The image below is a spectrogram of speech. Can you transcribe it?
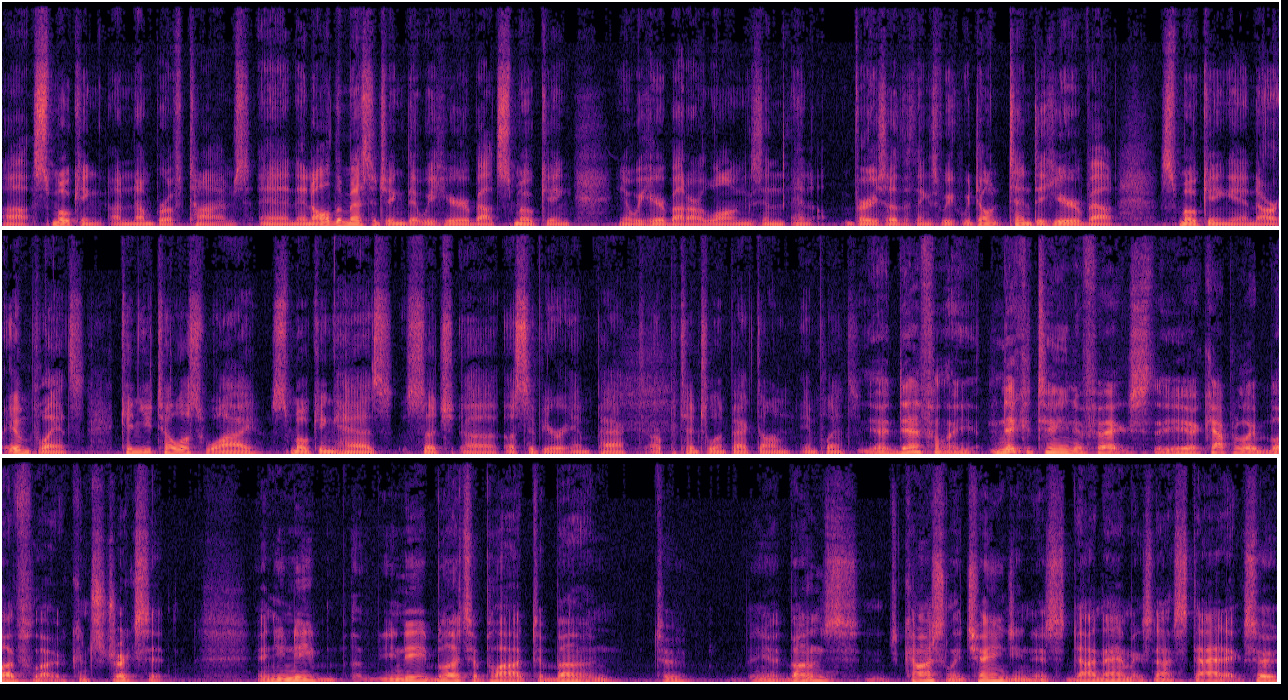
uh, smoking a number of times. And in all the messaging that we hear about smoking, you know, we hear about our lungs and, and various other things. We, we don't tend to hear about smoking and our implants. Can you tell us why smoking has such uh, a severe impact or potential impact on implants? Yeah, definitely. Nicotine affects the uh, capillary blood flow, constricts it and you need you need blood supply to bone to you know bones constantly changing. Its dynamic. It's not static. So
